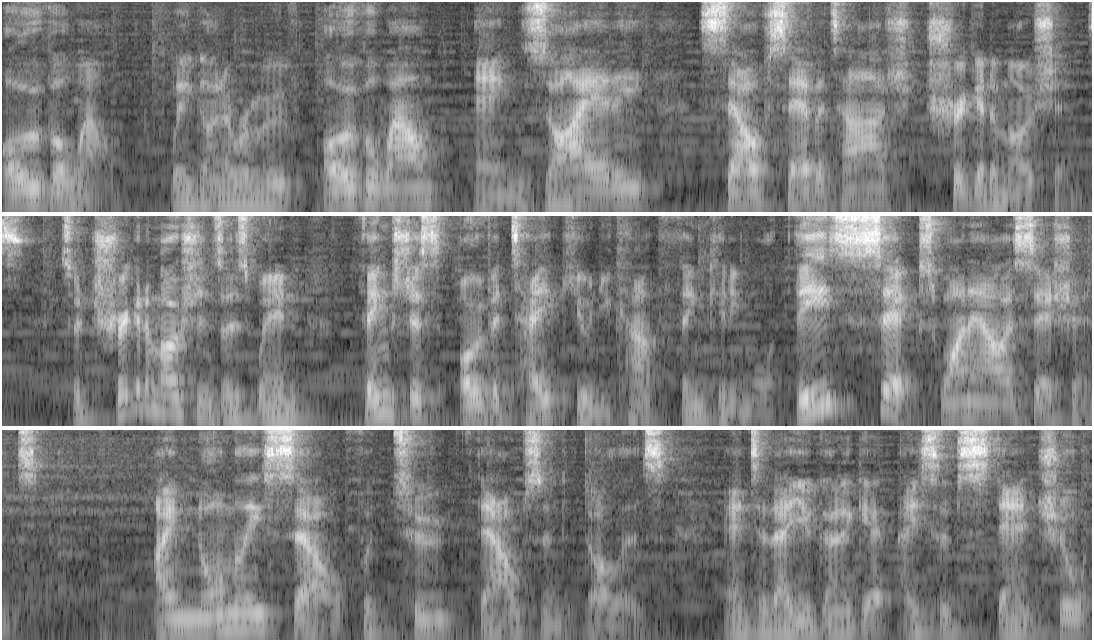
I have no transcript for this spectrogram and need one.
overwhelm. We're going to remove overwhelm, anxiety, self sabotage, triggered emotions. So, triggered emotions is when things just overtake you and you can't think anymore. These six one hour sessions I normally sell for $2,000. And today you're going to get a substantial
